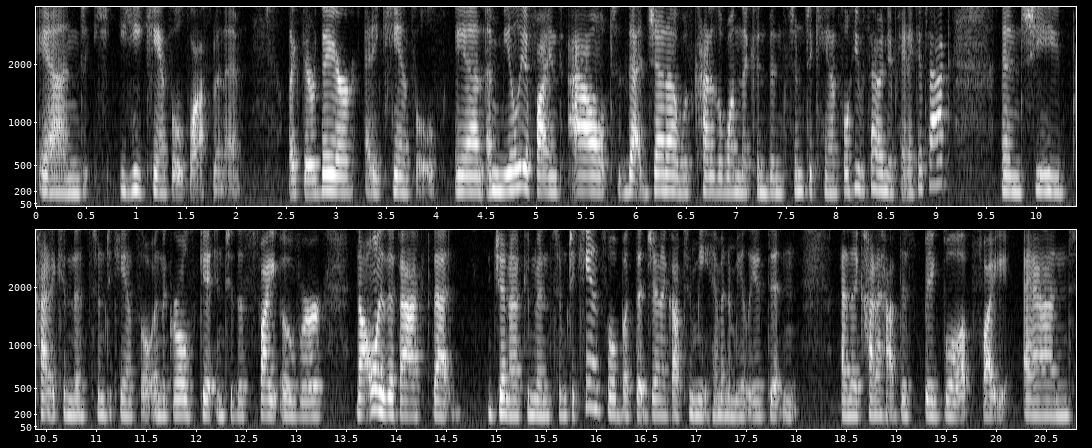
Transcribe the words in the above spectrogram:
and he, he cancels last minute like they're there and he cancels and Amelia finds out that Jenna was kind of the one that convinced him to cancel he was having a panic attack and she kind of convinced him to cancel and the girls get into this fight over not only the fact that Jenna convinced him to cancel, but that Jenna got to meet him and Amelia didn't. And they kind of have this big blow up fight. And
